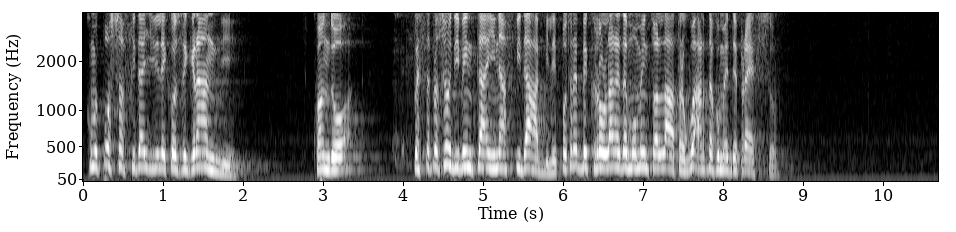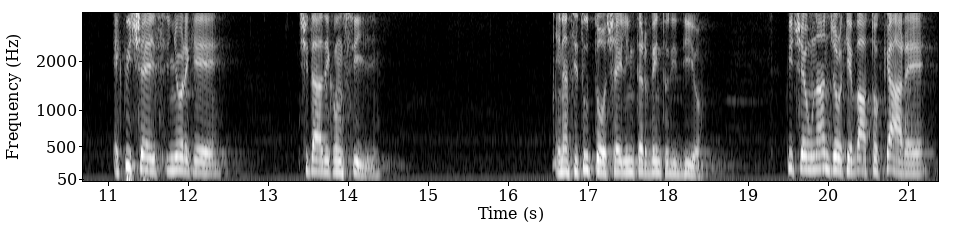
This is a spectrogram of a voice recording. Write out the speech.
Come posso affidargli delle cose grandi quando questa persona diventa inaffidabile, potrebbe crollare da un momento all'altro, guarda com'è depresso. E qui c'è il Signore che ci dà dei consigli. Innanzitutto c'è l'intervento di Dio. Qui c'è un angelo che va a toccare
